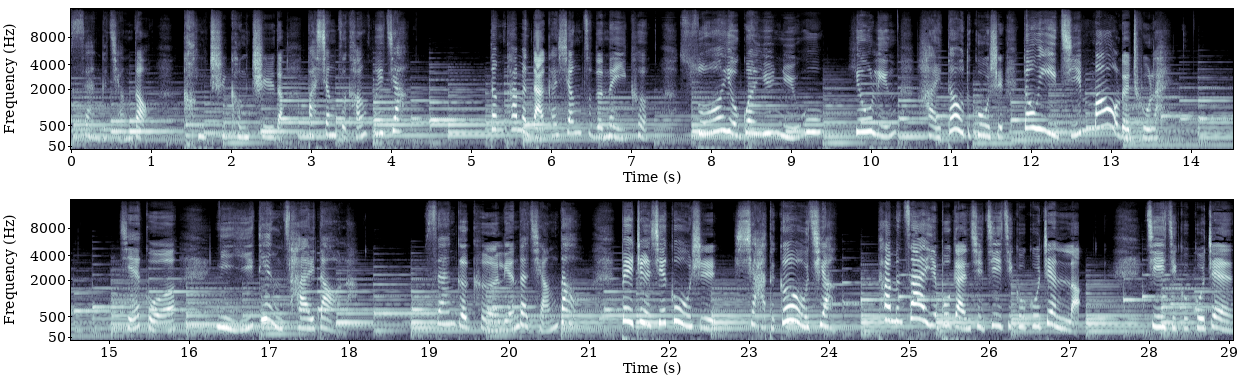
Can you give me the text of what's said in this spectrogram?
三个强盗吭哧吭哧地把箱子扛回家。当他们打开箱子的那一刻，所有关于女巫、幽灵、海盗的故事都一起冒了出来。结果，你一定猜到了：三个可怜的强盗被这些故事吓得够呛，他们再也不敢去叽叽咕咕镇了。叽叽咕咕镇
